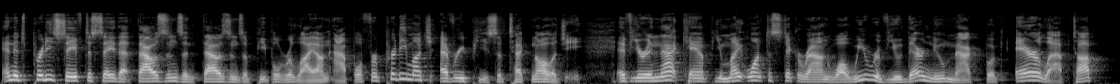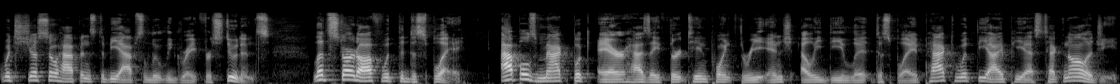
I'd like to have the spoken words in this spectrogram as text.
and it's pretty safe to say that thousands and thousands of people rely on Apple for pretty much every piece of technology. If you're in that camp, you might want to stick around while we review their new MacBook Air laptop, which just so happens to be absolutely great for students. Let's start off with the display. Apple's MacBook Air has a 13.3 inch LED lit display packed with the IPS technology.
